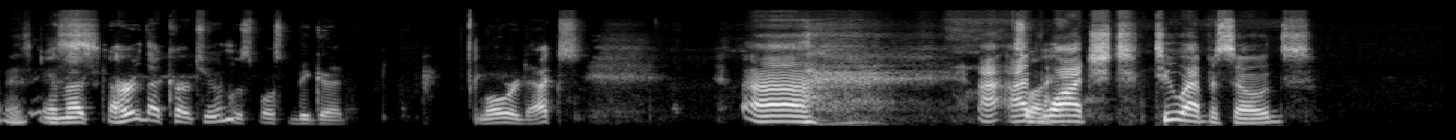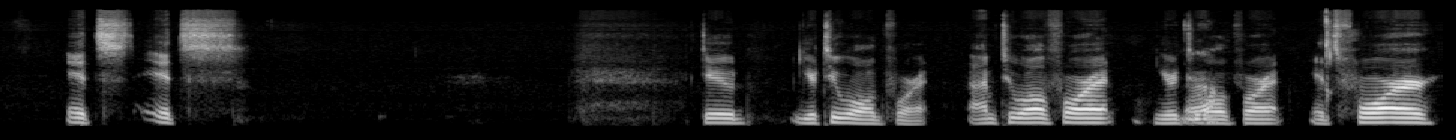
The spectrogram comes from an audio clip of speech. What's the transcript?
It's- And that I heard that cartoon was supposed to be good. Lower Decks. Uh, I, I've watched two episodes. It's it's, dude, you're too old for it. I'm too old for it. You're too Yeah. old for it. It's for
